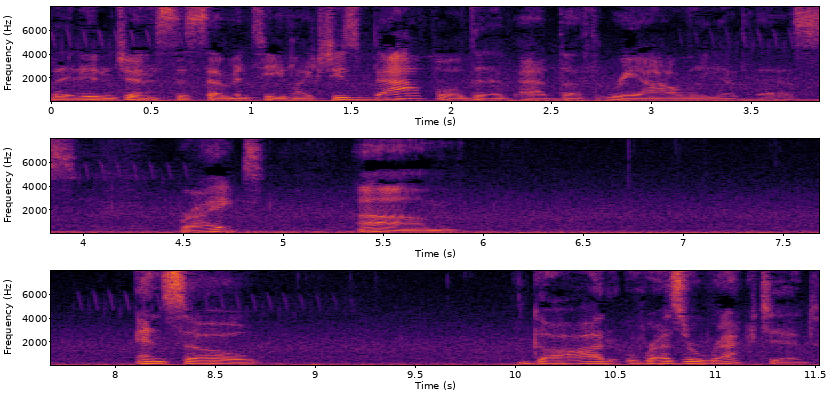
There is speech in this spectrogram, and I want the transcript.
In Genesis 17, like she's baffled at, at the reality of this, right? Um, and so God resurrected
